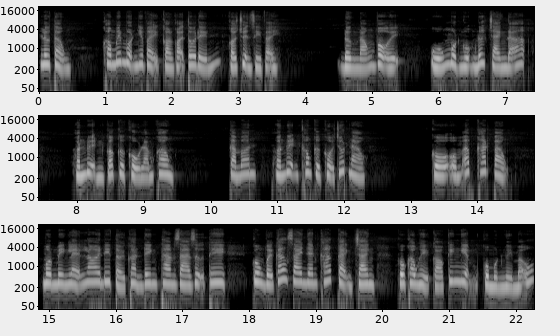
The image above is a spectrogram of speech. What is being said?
Lưu Tổng, không biết muộn như vậy còn gọi tôi đến, có chuyện gì vậy? Đừng nóng vội, uống một ngụm nước chanh đã. Huấn luyện có cực khổ lắm không? Cảm ơn, huấn luyện không cực khổ chút nào. Cô ôm ấp khát vọng, một mình lẻ loi đi tới Khẩn Đinh tham gia dự thi, cùng với các giai nhân khác cạnh tranh, cô không hề có kinh nghiệm của một người mẫu,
